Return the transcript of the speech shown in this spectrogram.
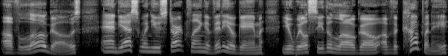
of logos. And yes, when you start playing a video game, you will see the logo of the company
